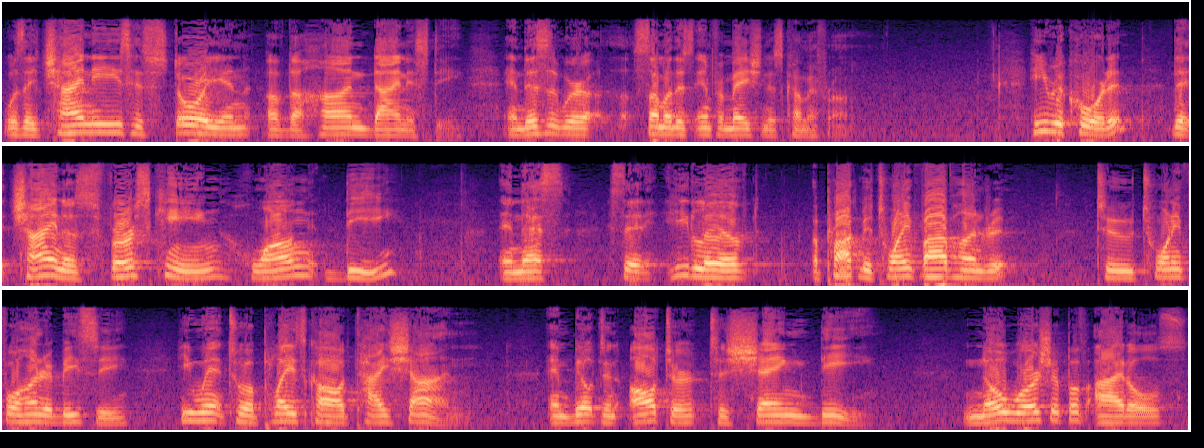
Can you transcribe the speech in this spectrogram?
was a Chinese historian of the Han Dynasty. And this is where some of this information is coming from. He recorded that China's first king, Huang Di, and that's said he lived approximately 2500 to 2400 BC. He went to a place called Taishan and built an altar to Shang Di. No worship of idols,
